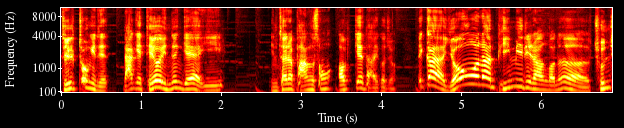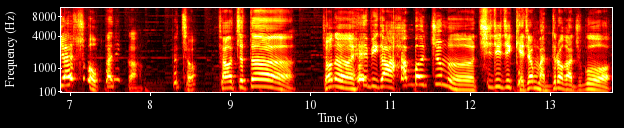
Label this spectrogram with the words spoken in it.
들통이 되- 나게 되어 있는 게 이 인터넷 방송 업계다 이거죠. 그러니까 영원한 비밀이란 거는 존재할 수가 없다니까. 그쵸? 자 어쨌든 저는 헤비가 한 번쯤은 치즈직 계정 만들어가지고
